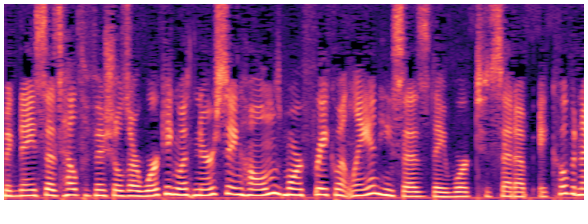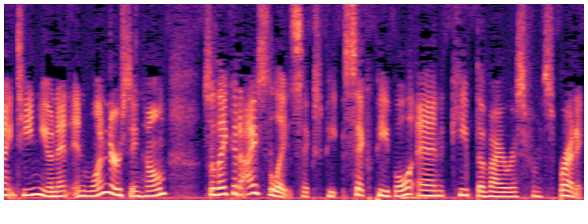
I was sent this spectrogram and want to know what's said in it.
McNea says health officials are working with nursing homes more frequently, and he says they worked to set up a COVID 19 unit in one nursing home so they could isolate sick, sick people and keep the virus from spreading.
